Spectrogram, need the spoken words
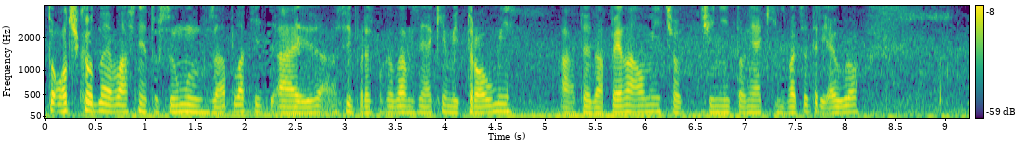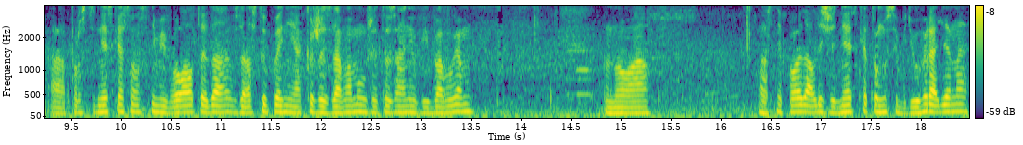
to odškodné vlastne tú sumu zaplatiť aj asi predpokladám s nejakými trojmi a teda penálmi, čo činí to nejakých 23 eur. A proste dneska som s nimi volal teda v zastúpení akože za mamu, že to za ňu vybavujem. No a vlastne povedali, že dneska to musí byť uhradené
